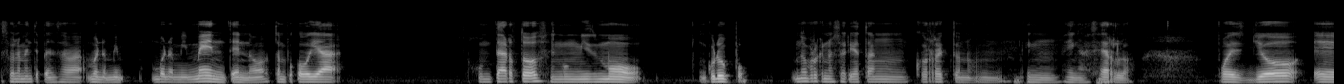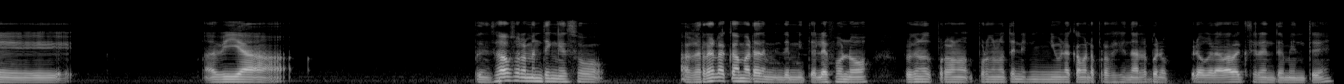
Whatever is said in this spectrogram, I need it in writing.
solamente pensaba, bueno, mi, bueno, mi mente, ¿no? Tampoco voy a juntar todos en un mismo grupo. No porque no sería tan correcto en, en hacerlo pues yo eh, había pensado solamente en eso. Agarré la cámara de mi, teléfono, porque no, porque no, tenía ni una cámara profesional, bueno, pero grababa excelentemente,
